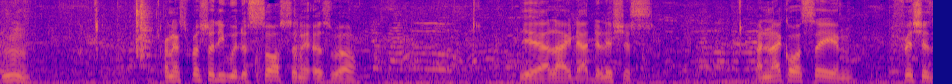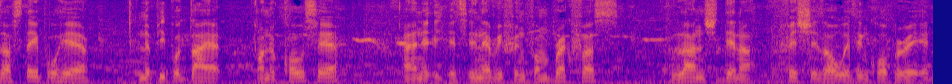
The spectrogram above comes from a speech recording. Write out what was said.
Mmm. And especially with the sauce in it as well. Yeah, I like that. Delicious. And like I was saying, fish is a staple here in the people diet on the coast here. And it, it's in everything from breakfast, lunch, dinner. Fish is always incorporated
